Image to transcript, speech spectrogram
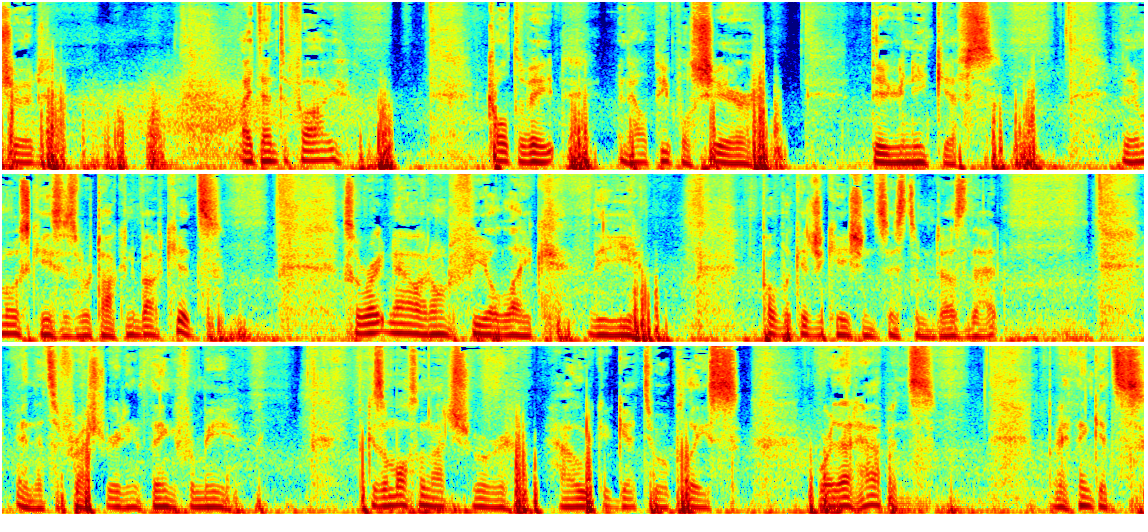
should identify, cultivate, and help people share their unique gifts. And in most cases, we're talking about kids. So, right now, I don't feel like the public education system does that. And that's a frustrating thing for me because I'm also not sure how we could get to a place where that happens. But I think it's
